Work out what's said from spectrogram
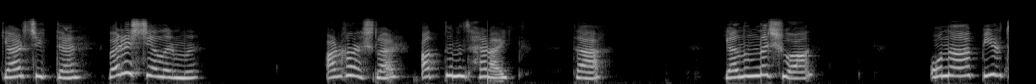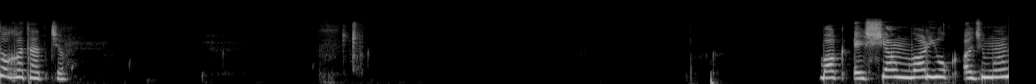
gerçekten ver eşyalarımı. Arkadaşlar attığınız her like da yanımda şu an ona bir tokat atacağım. Bak eşyam var yok acımam.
